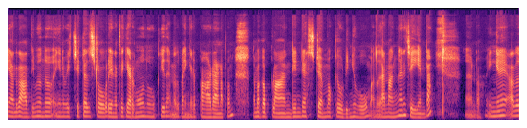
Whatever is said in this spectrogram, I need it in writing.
ഞാനത് ആദ്യമേ ഒന്ന് ഇങ്ങനെ വെച്ചിട്ട് അത് സ്ട്രോബെറി അതിനകത്തേക്ക് ഇറങ്ങുമോ നോക്കിയതാണ് അത് ഭയങ്കര പാടാണ്. അപ്പം നമുക്ക് പ്ലാന്റിന്റെ സ്റ്റെമ്മൊക്കെ ഒടിഞ്ഞു പോകും അത് കാരണം അങ്ങനെ ചെയ്യണ്ട. കണ്ടോ? ഇങ്ങനെ അത്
